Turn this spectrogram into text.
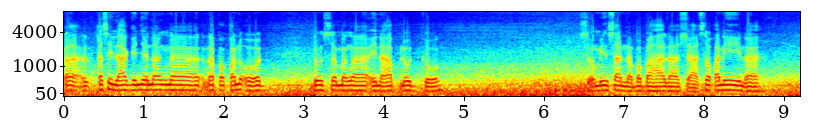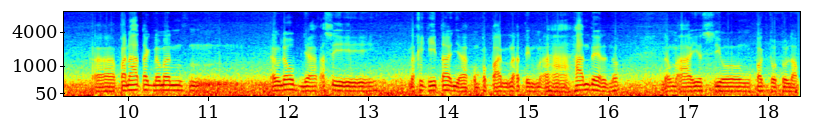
Ah, kasi lagi niya nang na, napapanood doon sa mga ina-upload ko. So minsan nababahala siya. So kanina ah, panatag naman mm, ang loob niya kasi nakikita niya kung paano natin ma-handle no ng maayos yung pagtutulak.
